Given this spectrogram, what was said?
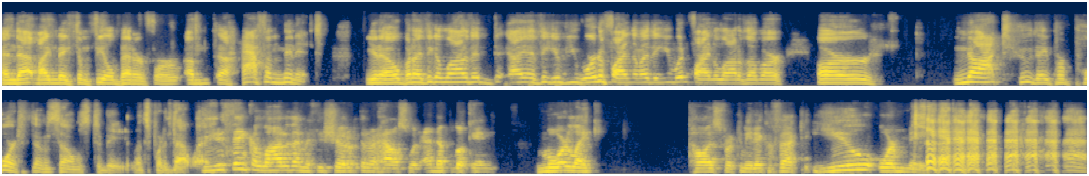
And that might make them feel better for a, a half a minute, you know. But I think a lot of it, I, think if you were to find them, I think you would find a lot of them are, are not who they purport themselves to be. Let's put it that way. Do you think a lot of them, if you showed up to their house, would end up looking more like, pause for comedic effect, you or me? I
